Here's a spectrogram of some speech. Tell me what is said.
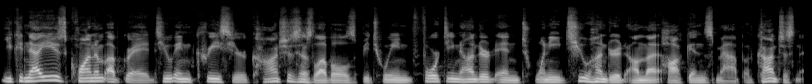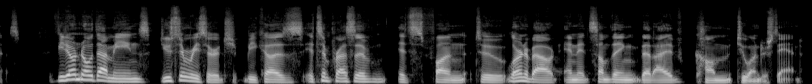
You can now use Quantum Upgrade to increase your consciousness levels between 1400 and 2200 on the Hawkins map of consciousness. If you don't know what that means, do some research because it's impressive, it's fun to learn about, and it's something that I've come to understand.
